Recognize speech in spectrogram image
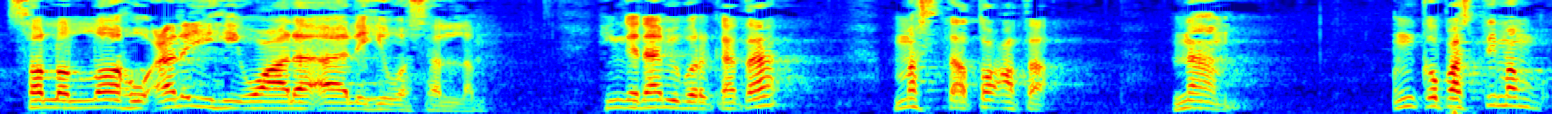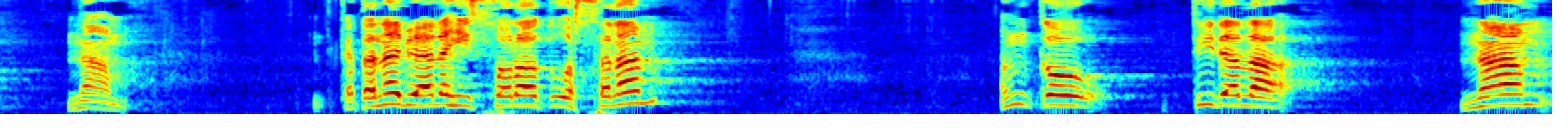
sallallahu alaihi wa ala alihi wasallam. Hingga Nabi berkata, "Mastata'ata." Naam. Engkau pasti mem Naam. Kata Nabi alaihi salatu wassalam, engkau tidaklah naam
